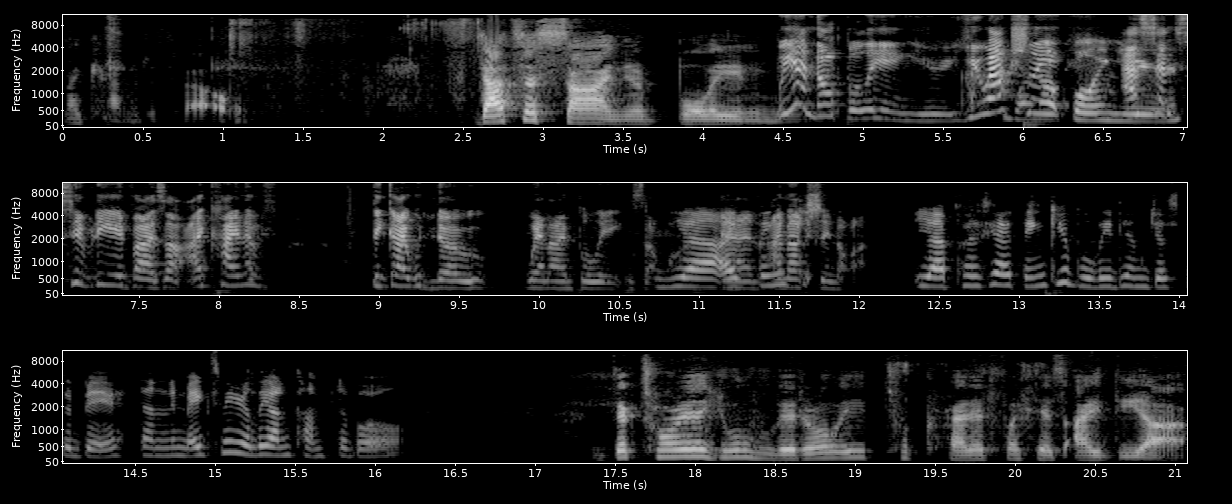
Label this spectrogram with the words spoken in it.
my camera just fell. That's a sign you're bullying me. We are not bullying you. You actually, not bullying as sensitivity advisor, I kind of think I would know when I'm bullying someone. Yeah, I think I'm actually not. Yeah, Percy, I think you bullied him just a bit, and it makes me really uncomfortable. Victoria, you literally took credit for his idea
